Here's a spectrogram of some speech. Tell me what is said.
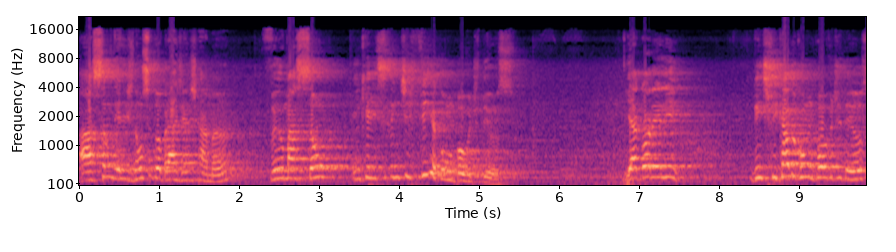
a ação dele de não se dobrar diante de Ramã foi uma ação em que ele se identifica como o povo de Deus. E agora ele, identificado como o povo de Deus,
